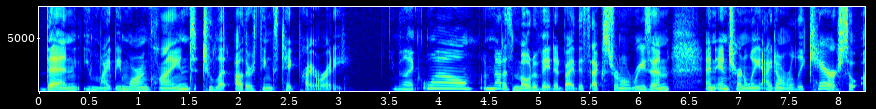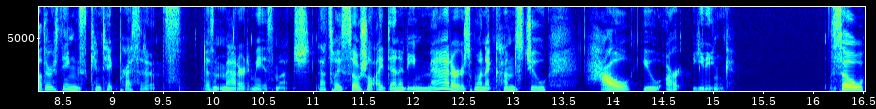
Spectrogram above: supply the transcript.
then you might be more inclined to let other things take priority. You'd be like, well, I'm not as motivated by this external reason. And internally, I don't really care. So other things can take precedence. It doesn't matter to me as much. That's why social identity matters when it comes to how you are eating. So,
